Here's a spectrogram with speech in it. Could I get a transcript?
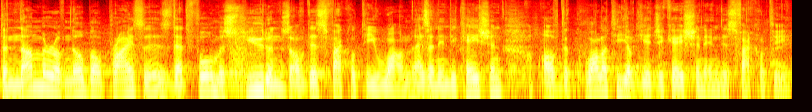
the number of Nobel Prizes that former students of this faculty won as an indication of the quality of the education in this faculty,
